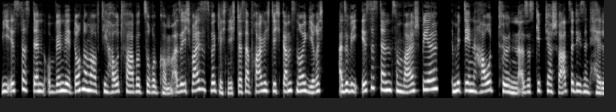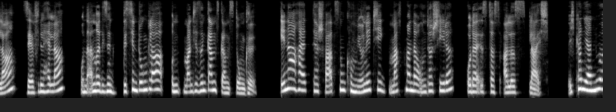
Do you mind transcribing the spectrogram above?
Wie ist das denn, wenn wir doch nochmal auf die Hautfarbe zurückkommen? Also ich weiß es wirklich nicht. Deshalb frage ich dich ganz neugierig. Also wie ist es denn zum Beispiel, mit den Hauttönen. Also es gibt ja Schwarze, die sind heller, sehr viel heller und andere, die sind bisschen dunkler und manche sind ganz, ganz dunkel. Innerhalb der schwarzen Community macht man da Unterschiede oder ist das alles gleich? Ich kann ja nur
